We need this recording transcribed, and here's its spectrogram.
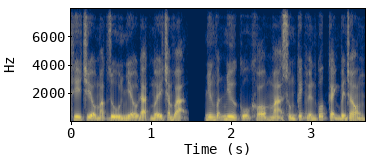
Thi triều mặc dù nhiều đạt mấy trăm vạn, nhưng vẫn như cũ khó mà xung kích huyền quốc cảnh bên trong.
